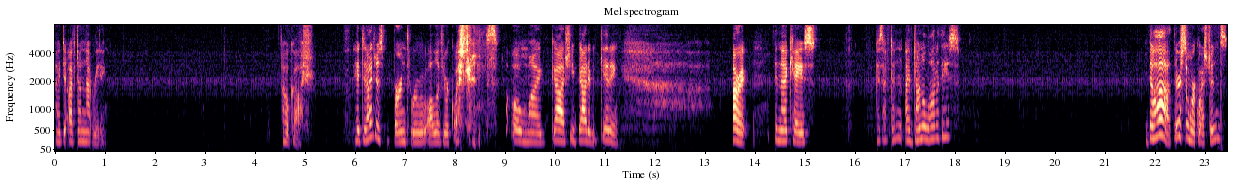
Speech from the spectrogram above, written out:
I d I've done that reading. Oh gosh. Hey, did I just burn through all of your questions? oh my gosh, you gotta be kidding. All right, in that case, because I've done I've done a lot of these. Ah, there's some more questions.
